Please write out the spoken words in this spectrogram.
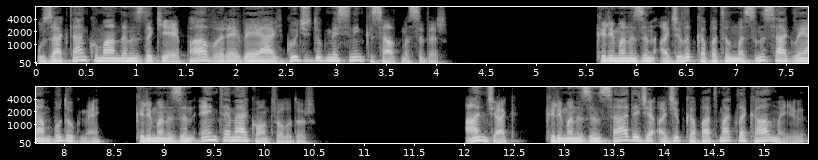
uzaktan kumandanızdaki e-Power veya güç düğmesinin kısaltmasıdır. Klimanızın açılıp kapatılmasını sağlayan bu düğme, klimanızın en temel kontrolüdür. Ancak, klimanızın sadece açıp kapatmakla kalmayı,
